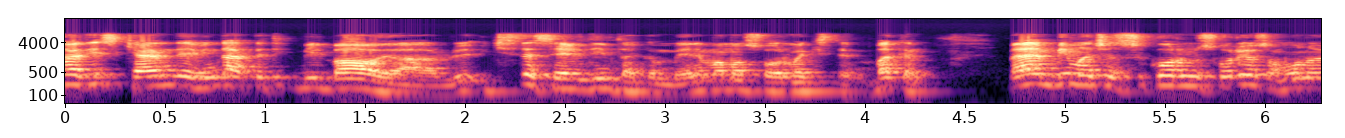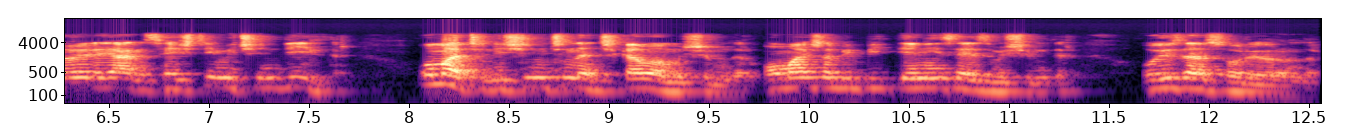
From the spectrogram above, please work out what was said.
Cadiz kendi evinde Atletik Bilbao'yu ağırlıyor. İkisi de sevdiğim takım benim ama sormak istedim. Bakın ben bir maçın skorunu soruyorsam onu öyle yani seçtiğim için değildir. O maçın işin içinden çıkamamışımdır. O maçta bir bittiğini sezmişimdir. O yüzden soruyorumdur.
